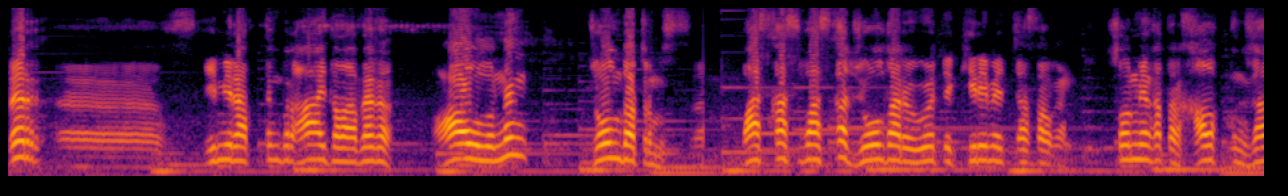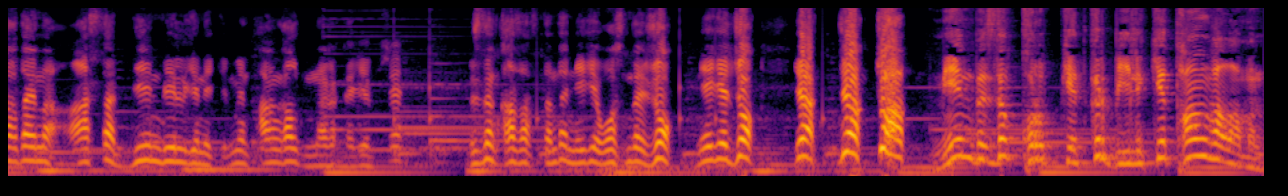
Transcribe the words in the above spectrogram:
бір ә, эмираттың бір айдаладағы ауылының жолында тұрмыз. Басқасы басқа жолдары өте керемет жасалған. Сонымен қатар халықтың жағдайына аса ден берілген екен. Мен таңқалдым мына жаққа келіп ше. Біздің қазақстанда неге осындай жоқ? Неге жоқ? Жоқ жоқ жоқ! Мен біздің құрып кеткір билікке таң қаламын.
